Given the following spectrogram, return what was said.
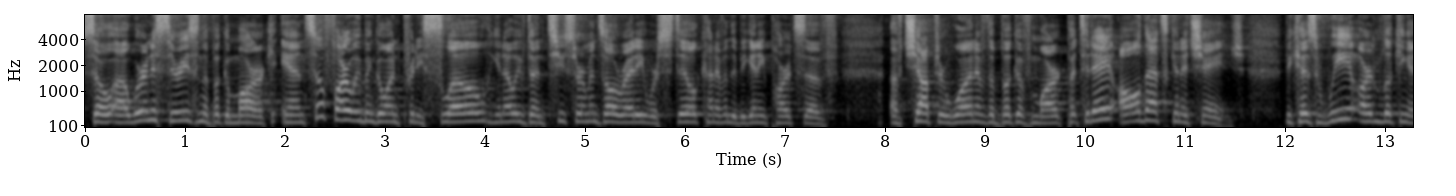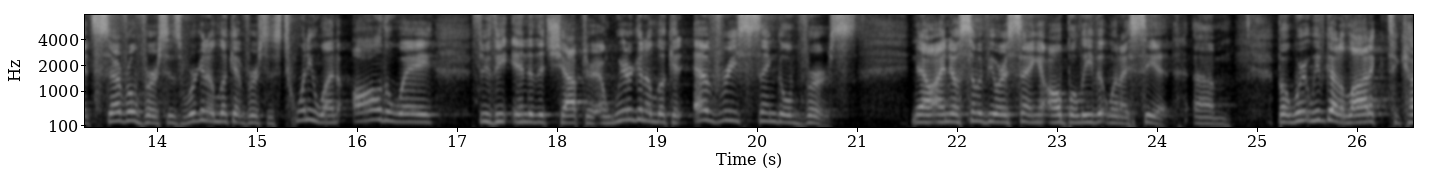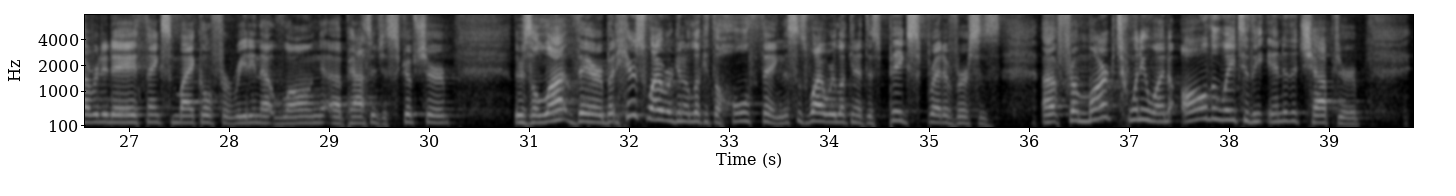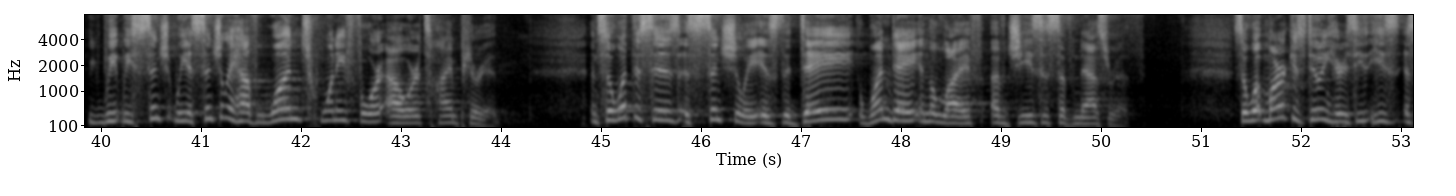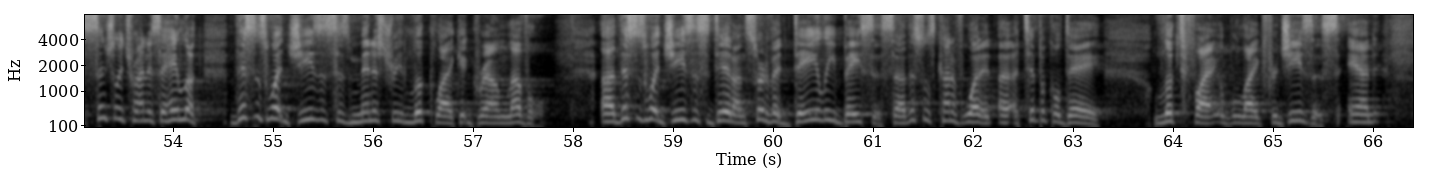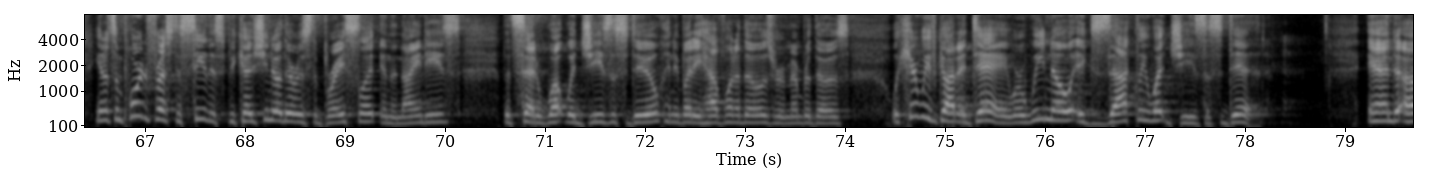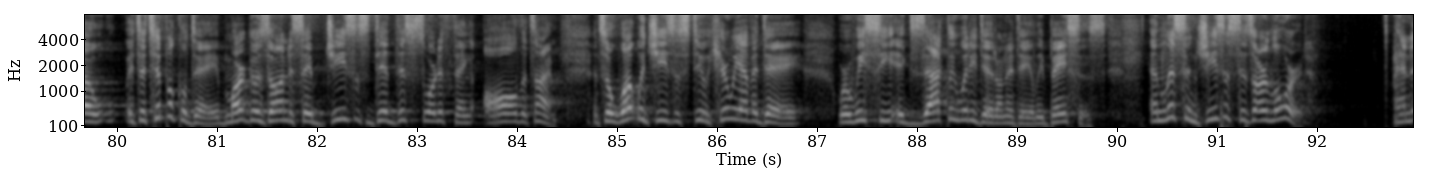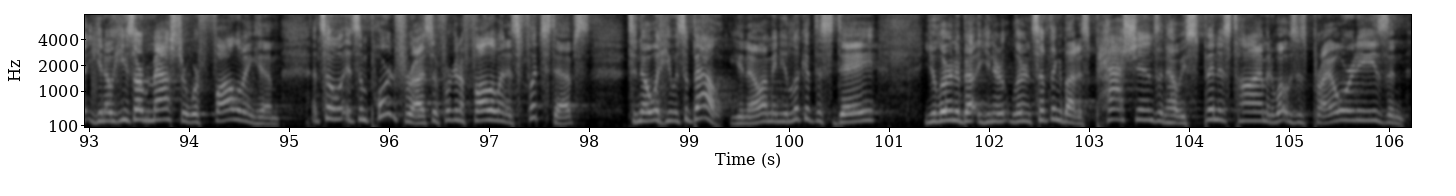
So, uh, we're in a series in the book of Mark, and so far we've been going pretty slow. You know, we've done two sermons already. We're still kind of in the beginning parts of, of chapter one of the book of Mark. But today, all that's going to change because we are looking at several verses. We're going to look at verses 21 all the way through the end of the chapter, and we're going to look at every single verse. Now, I know some of you are saying, I'll believe it when I see it. Um, but we have got a lot to cover today. Thanks, Michael, for reading that long uh, passage of scripture. There's a lot there, but here's why we're going to look at the whole thing. This is why we're looking at this big spread of verses. Uh, from Mark 21 all the way to the end of the chapter, we, we, we essentially have one 24 hour time period. And so, what this is essentially is the day, one day in the life of Jesus of Nazareth. So, what Mark is doing here is he, he's essentially trying to say, hey, look, this is what Jesus' ministry looked like at ground level. Uh, this is what Jesus did on sort of a daily basis. Uh, this was kind of what a, a typical day looked fi- like for Jesus. And, you know, it's important for us to see this because, you know, there was the bracelet in the 90s that said, What would Jesus do? Anybody have one of those? Remember those? Well, here we've got a day where we know exactly what Jesus did. And uh, it's a typical day. Mark goes on to say Jesus did this sort of thing all the time. And so, what would Jesus do? Here we have a day where we see exactly what he did on a daily basis. And listen, Jesus is our Lord. And, you know, he's our master. We're following him. And so it's important for us, if we're going to follow in his footsteps, to know what he was about. You know, I mean, you look at this day, you learn about, you learn something about his passions and how he spent his time and what was his priorities and,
